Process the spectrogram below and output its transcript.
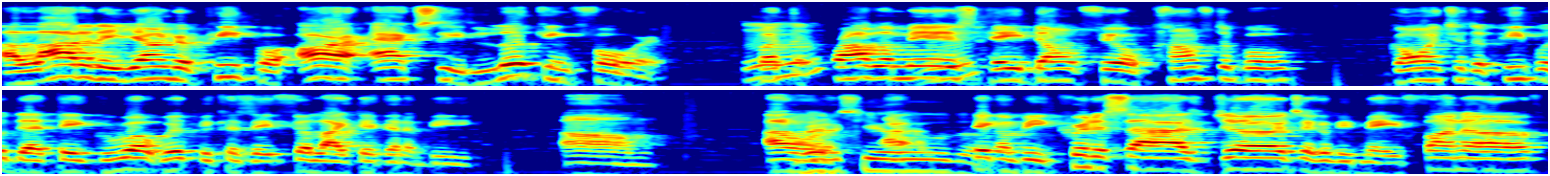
a lot of the younger people are actually looking for it. Mm-hmm. But the mm-hmm. problem is mm-hmm. they don't feel comfortable going to the people that they grew up with because they feel like they're gonna be um I don't know, they're gonna be criticized, judged, they're gonna be made fun of,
